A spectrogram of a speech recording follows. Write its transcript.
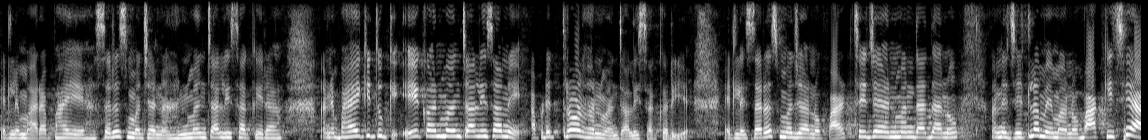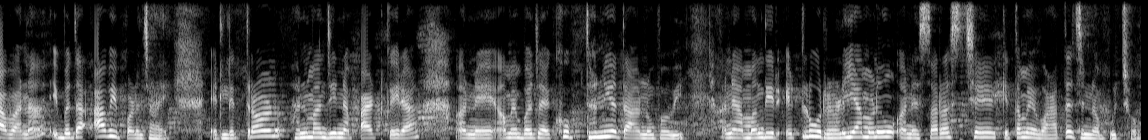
એટલે મારા ભાઈએ સરસ મજાના હનુમાન ચાલીસા કર્યા. અને ભાઈએ કીધું કે એક હનુમાન ચાલીસા નહીં, આપણે ત્રણ હનુમાન ચાલીસા કરીએ. એટલે સરસ મજાનો પાઠ થઈ જાય હનુમાન દાદાનો. અને જેટલા મહેમાનો બાકી છે આવવાના, એ બધા આવી પણ જાય. એટલે ત્રણ હનુમાનજીના પાઠ કર્યા અને અમે બધાએ ખૂબ ધન્યતા અનુભવી. અને આ મંદિર એટલું રળિયામણું અને સરસ છે કે તમે વાત જ ન પૂછો.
